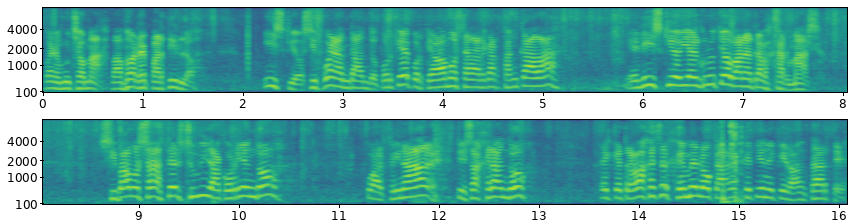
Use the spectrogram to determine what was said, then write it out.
Bueno, mucho más, vamos a repartirlo isquio, si fuera andando. ¿Por qué? Porque vamos a alargar zancada, el isquio y el glúteo van a trabajar más. Si vamos a hacer subida corriendo, pues al final, estoy exagerando, el que trabaja es el gemelo cada vez que tiene que lanzarte.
